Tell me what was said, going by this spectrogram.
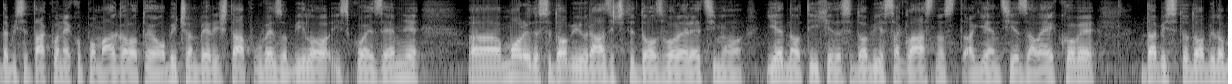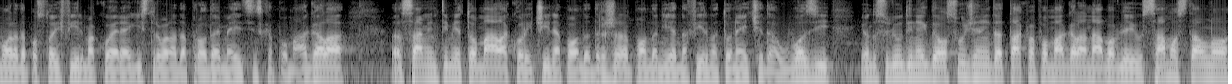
da bi se tako neko pomagalo, to je običan beli štap, uvezo bilo iz koje zemlje, moraju da se dobiju različite dozvole. Recimo, jedna od tih je da se dobije saglasnost Agencije za lekove, Da bi se to dobilo mora da postoji firma koja je registrovana da prodaje medicinska pomagala. Samim tim je to mala količina, pa onda, država, pa onda nijedna firma to neće da uvozi. I onda su ljudi negde osuđeni da takva pomagala nabavljaju samostalno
